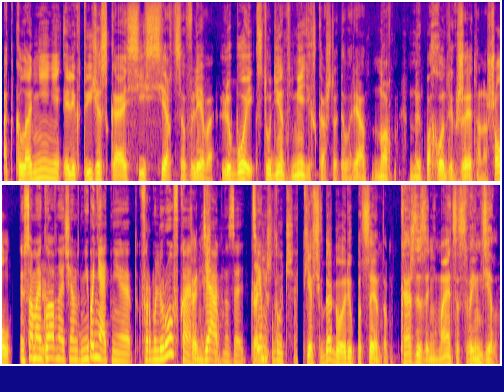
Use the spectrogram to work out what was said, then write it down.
отклонение электрической оси сердца влево. Любой студент-медик скажет, что это вариант нормы. Но ипохондрик же это нашел. И самое главное, чем непонятнее формулировка конечно, диагноза, тем конечно. лучше. Я всегда говорю пациентам, каждый занимается своим делом.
